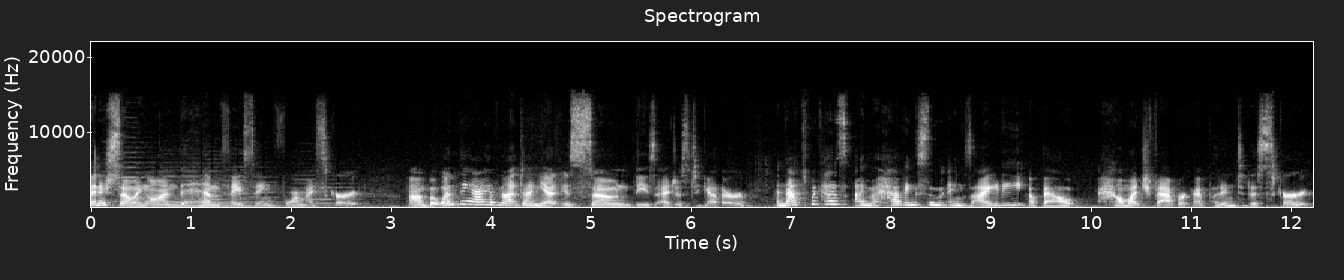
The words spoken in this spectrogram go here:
Finished sewing on the hem facing for my skirt. Um, but one thing I have not done yet is sewn these edges together. And that's because I'm having some anxiety about how much fabric I put into this skirt.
